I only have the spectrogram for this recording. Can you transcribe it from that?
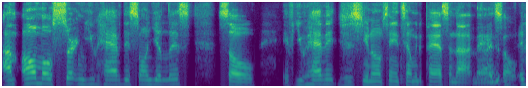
I'm almost certain you have this on your list. So if you have it, just you know what I'm saying, tell me to pass or not, man. It, So it,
